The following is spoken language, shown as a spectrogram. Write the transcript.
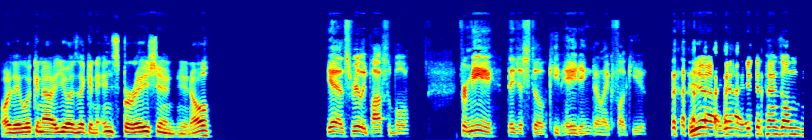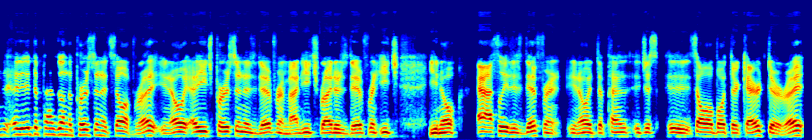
or they're looking at you as like an inspiration, you know? Yeah, it's really possible. For me, they just still keep hating. They're like, "Fuck you." Yeah, yeah. It depends on it depends on the person itself, right? You know, each person is different, man. Each writer is different. Each, you know, athlete is different. You know, it depends. It just it's all about their character, right?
